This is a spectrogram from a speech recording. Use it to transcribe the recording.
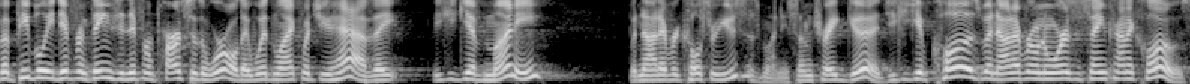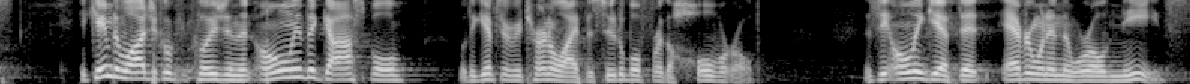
but people eat different things in different parts of the world. They wouldn't like what you have. They, you could give money, but not every culture uses money. Some trade goods. You could give clothes, but not everyone wears the same kind of clothes. He came to the logical conclusion that only the gospel with the gift of eternal life is suitable for the whole world. It's the only gift that everyone in the world needs.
